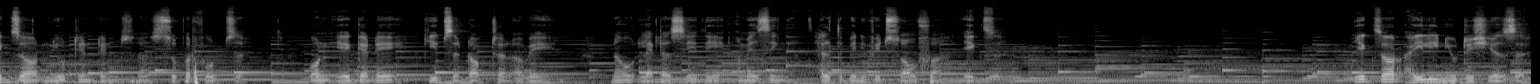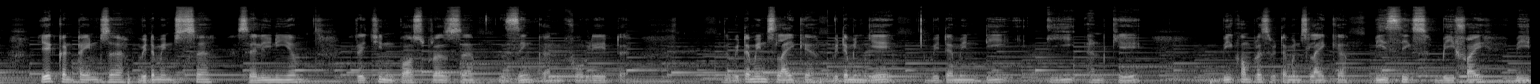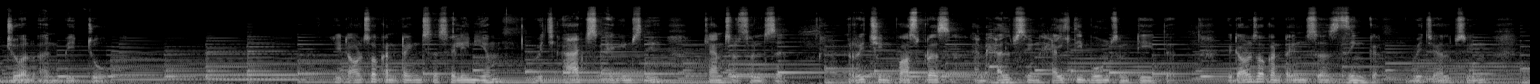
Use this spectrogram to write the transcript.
Eggs are nutrient dense superfoods. One egg a day keeps the doctor away. Now let us see the amazing health benefits of uh, eggs. Eggs are highly nutritious. Egg contains uh, vitamins, uh, selenium, rich in phosphorus, zinc, and folate. The vitamins like vitamin A, vitamin D, E, and K, B complex vitamins like uh, B6, B5, B12, and B2. It also contains selenium, which acts against the cancer cells, rich in phosphorus and helps in healthy bones and teeth. It also contains uh, zinc, which helps in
